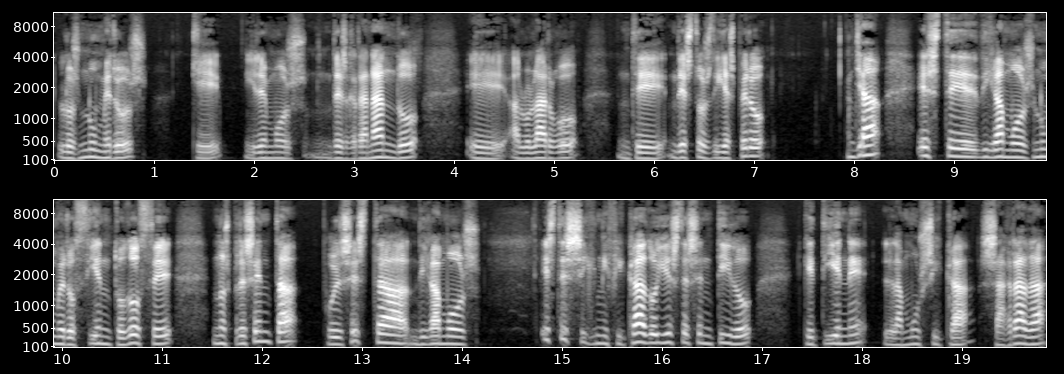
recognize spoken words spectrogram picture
los números que iremos desgranando eh, a lo largo de, de, estos días. Pero ya este, digamos, número 112 nos presenta, pues, esta, digamos, este significado y este sentido que tiene la música sagrada,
